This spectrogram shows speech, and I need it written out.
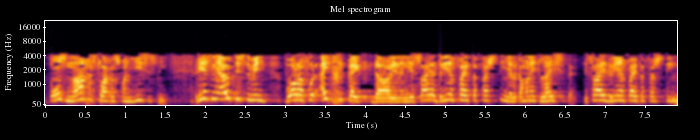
Dat ons nageslag is van Jesus nie. Reeds in die Ou Testament word daar vooruit gekyk daarin in Jesaja 53 vers 10. Julle kan maar net luister. Jesaja 53 vers 10.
